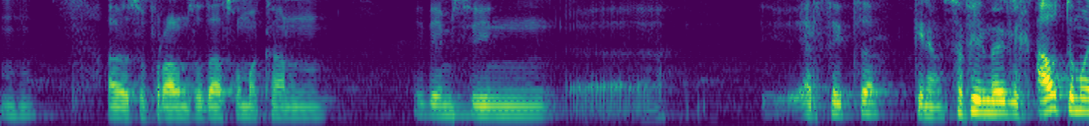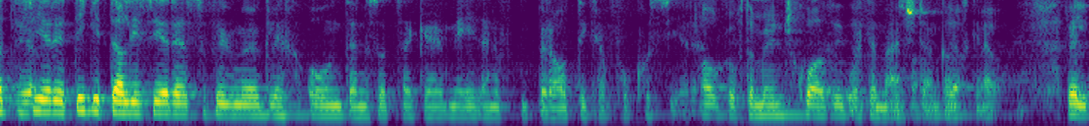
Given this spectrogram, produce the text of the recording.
Mhm. Also vor allem so das, was man kann in dem Sinn äh, ersetzen. Genau, so viel möglich automatisieren, digitalisieren, so viel möglich und dann sozusagen mehr dann auf die Beratung fokussieren. Auch auf den Mensch quasi. Auf den Mensch dann, ganz genau. Weil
